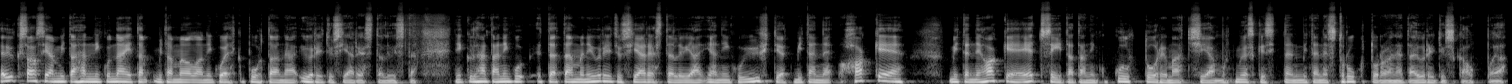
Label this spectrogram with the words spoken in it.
Ja yksi asia, mitä hän niin kuin näitä, mitä me ollaan, niin kuin ehkä puhutaan nämä yritysjärjestelyistä, niin kyllähän tämä, niin kuin, että tämmöinen yritysjärjestely ja, ja niin kuin yhtiöt, miten ne hakee, miten ne hakee, etsii tätä niin kuin kulttuurimatchia, mutta myöskin sitten miten ne strukturoi näitä yrityskauppoja,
